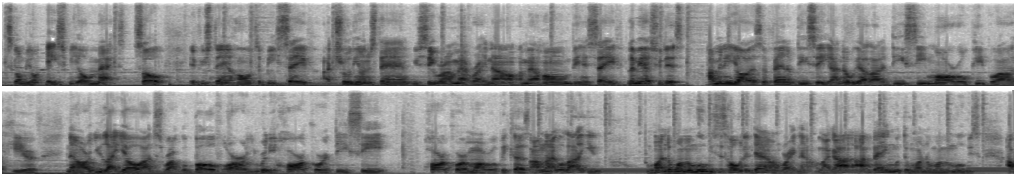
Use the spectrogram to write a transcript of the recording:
it's gonna be on HBO Max. So if you're staying home to be safe, I truly understand. You see where I'm at right now. I'm at home being safe. Let me ask you this. How many y'all is a fan of DC? I know we got a lot of DC Marvel people out here. Now, are you like, yo, I just rock with both, or are you really hardcore DC, hardcore Marvel? Because I'm not gonna lie to you, Wonder Woman movies is holding it down right now. Like I, I bang with the Wonder Woman movies. I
